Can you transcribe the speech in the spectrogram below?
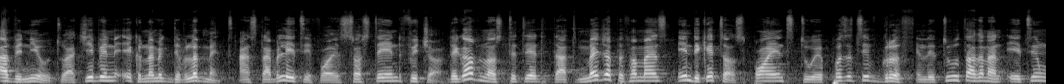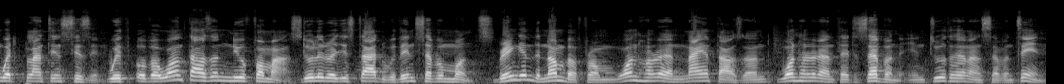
avenue to achieving economic development and stability for a sustained future. The governor stated that major performance indicators point to a positive growth in the 2018 wet planting season, with over 1,000 new farmers duly registered within seven months, bringing the number from 109,137 in 2017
